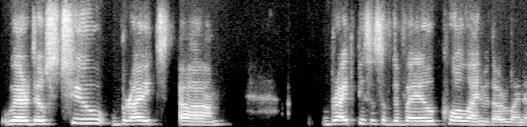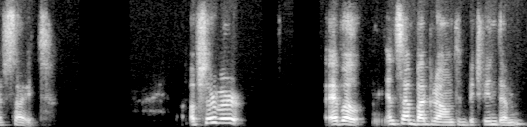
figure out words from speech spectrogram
where those two bright um, bright pieces of the veil co-align with our line of sight. Observer, well, and some background in between them.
